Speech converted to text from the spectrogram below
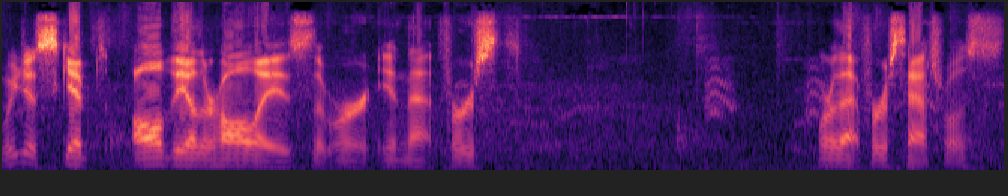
We just skipped all the other hallways that were in that first... Where that first hatch was.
